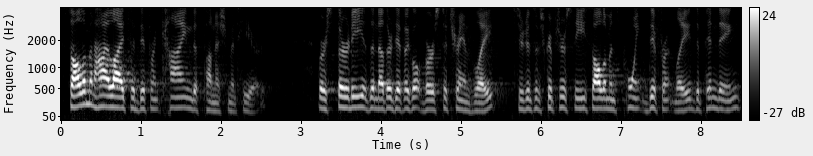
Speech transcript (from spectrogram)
Solomon highlights a different kind of punishment here. Verse 30 is another difficult verse to translate. Students of Scripture see Solomon's point differently depending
